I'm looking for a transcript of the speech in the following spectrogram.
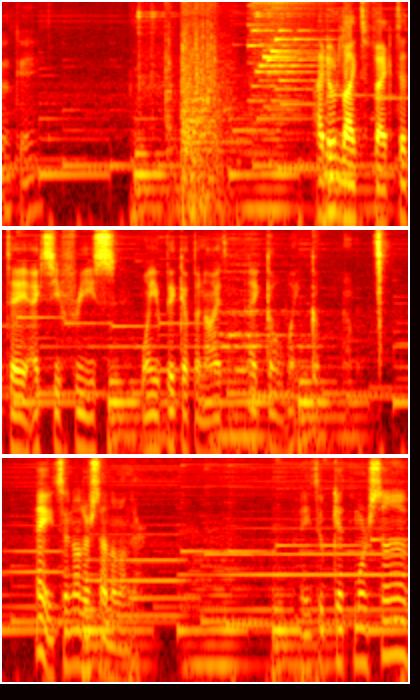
Okay. I don't like the fact that they actually freeze when you pick up an item. Hey, go away, go. No. Hey, it's another salamander. I need to get more stuff.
